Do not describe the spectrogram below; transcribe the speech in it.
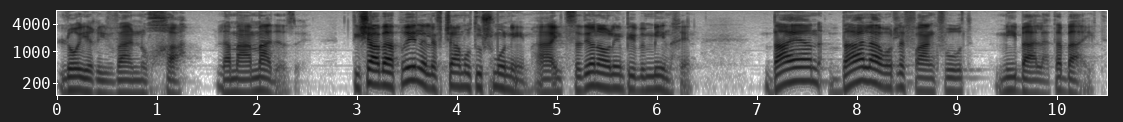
לא יריבה נוחה למעמד הזה. 9 באפריל 1980, האיצטדיון האולימפי במינכן. ביירן באה להראות לפרנקפורט מי בעלת הבית.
